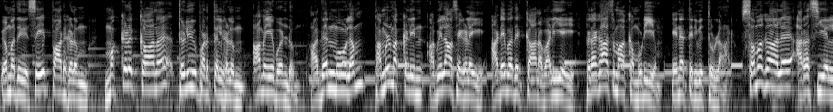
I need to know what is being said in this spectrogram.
எமது செயற்பாடுகளும் மக்களுக்கான தெளிவுபடுத்தல்களும் அமைய வேண்டும். அதன் மூலம் தமிழ் மக்களின் அபிலாசைகளை அடைவதற்கான வழியை பிரகாசமாக்க முடியும் என தெரிவித்துள்ளார். சமகால அரசியல்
